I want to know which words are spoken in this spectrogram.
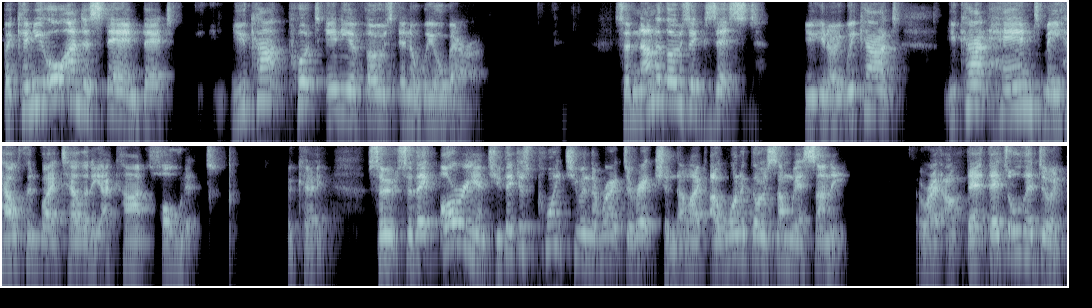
But can you all understand that you can't put any of those in a wheelbarrow? So none of those exist. You, you know, we can't, you can't hand me health and vitality. I can't hold it. Okay. So, so they orient you. They just point you in the right direction. They're like, I want to go somewhere sunny. All right. Uh, that, that's all they're doing.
